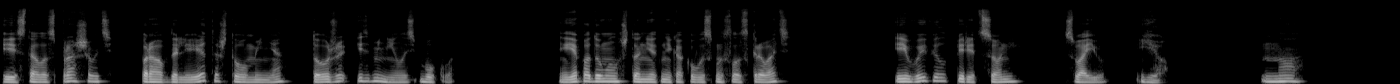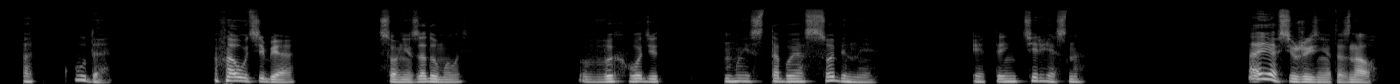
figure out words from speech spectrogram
и стала спрашивать, правда ли это, что у меня тоже изменилась буква. Я подумал, что нет никакого смысла скрывать, и вывел перед Соней свою «ё». Но откуда? А у тебя? Соня задумалась. Выходит, мы с тобой особенные? Это интересно. А я всю жизнь это знал.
